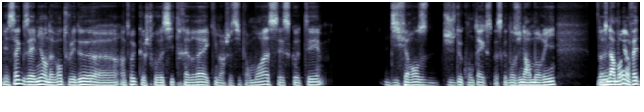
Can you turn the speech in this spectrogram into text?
Mais ça que vous avez mis en avant tous les deux, un truc que je trouve aussi très vrai et qui marche aussi pour moi, c'est ce côté différence juste de contexte. Parce que dans une armorie, dans une armorie, en fait,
